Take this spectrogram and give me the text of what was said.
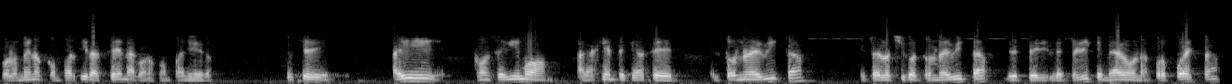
por lo menos compartir la cena con los compañeros. Entonces, ahí conseguimos a la gente que hace el torneo de Vita, entonces los chicos del torneo de Vita, le pedí, que me hagan una propuesta,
